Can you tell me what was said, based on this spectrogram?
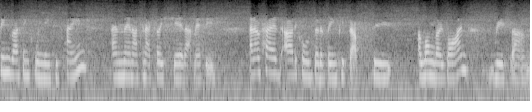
things I think we need to change, and then I can actually share that message. And I've had articles that have been picked up to along those lines with um,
